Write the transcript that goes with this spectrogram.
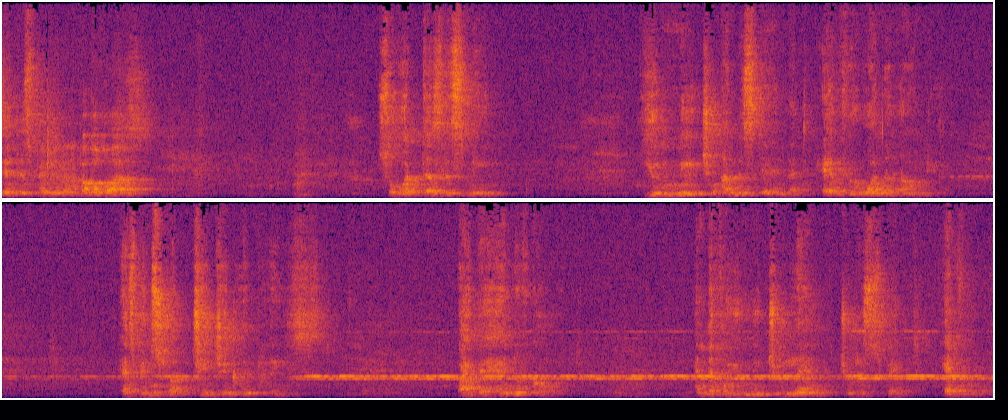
it is pending. So what does this mean? You need to understand that everyone around you has been strategically placed by the hand of God. And therefore you need to learn to respect everyone.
